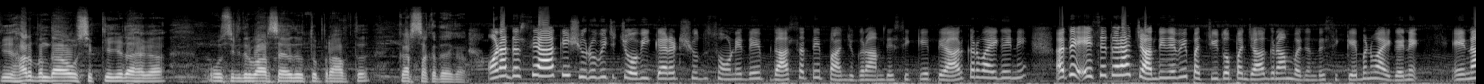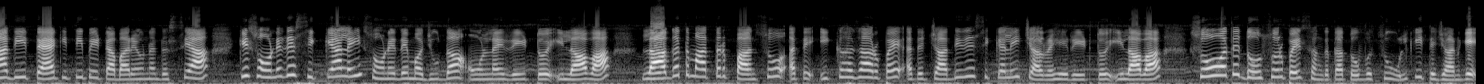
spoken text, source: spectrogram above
ਕਿ ਹਰ ਬੰਦਾ ਉਹ ਸਿੱਕੇ ਜਿਹੜਾ ਹੈਗਾ, ਉਹ ਸ੍ਰੀ ਦਰਬਾਰ ਸਾਹਿਬ ਦੇ ਉੱਤੋਂ ਪ੍ਰਾਪਤ ਕਰ ਸਕਦਾ ਹੈਗਾ। ਉਹਨਾਂ ਦੱਸਿਆ ਕਿ ਸ਼ੁਰੂ ਵਿੱਚ 24 ਕੈਰਟ ਸ਼ੁੱਧ ਸੋਨੇ ਦੇ 10 ਅਤੇ 5 ਗ੍ਰਾਮ ਦੇ ਸਿੱਕੇ ਤਿਆਰ ਕਰਵਾਏ ਗਏ ਨੇ ਅਤੇ ਇਸੇ ਤਰ੍ਹਾਂ ਚਾਂਦੀ ਦੇ ਵੀ 25 ਤੋਂ 50 ਗ੍ਰਾਮ ਵਜਨ ਦੇ ਸਿੱਕੇ ਬਣਵਾਏ ਗਏ ਨੇ। ਇਹਨਾਂ ਦੀ ਤੈਅ ਕੀਤੀ ਭੇਟਾ ਬਾਰੇ ਉਹਨਾਂ ਦੱਸਿਆ ਕਿ ਸੋਨੇ ਦੇ ਸਿੱਕਿਆਂ ਲਈ ਸੋਨੇ ਦੇ ਮੌਜੂਦਾ ਆਨਲਾਈਨ ਰੇਟ ਤੋਂ ਇਲਾਵਾ ਲਾਗਤ ਮਾਤਰ 500 ਅਤੇ 1000 ਰੁਪਏ ਅਤੇ ਚਾਂਦੀ ਦੇ ਸਿੱਕਿਆਂ ਲਈ ਚੱਲ ਰਹੇ ਰੇਟ ਤੋਂ ਇਲਾਵਾ 100 ਅਤੇ 200 ਰੁਪਏ ਸੰਗਤਾਂ ਤੋਂ ਵਸੂਲ ਕੀਤੇ ਜਾਣਗੇ।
